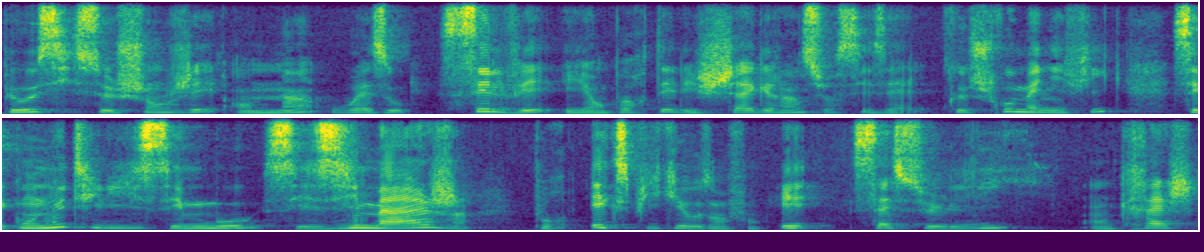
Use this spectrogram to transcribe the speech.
peut aussi se changer en main oiseau, s'élever et emporter les chagrins sur ses ailes. Ce que je trouve magnifique, c'est qu'on utilise ces mots, ces images pour expliquer aux enfants. Et ça se lit en crèche.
